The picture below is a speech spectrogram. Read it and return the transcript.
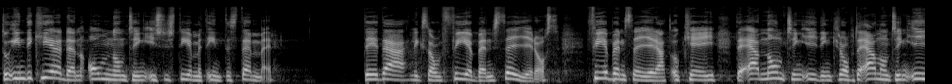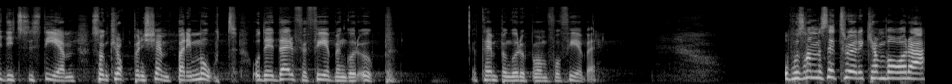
då indikerar den om någonting i systemet inte stämmer. Det är det liksom febern säger oss. Febern säger att okej, okay, det är någonting i din kropp, det är någonting i ditt system som kroppen kämpar emot. Och det är därför febern går upp. Tempen går upp om man får feber. Och på samma sätt tror jag det kan vara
